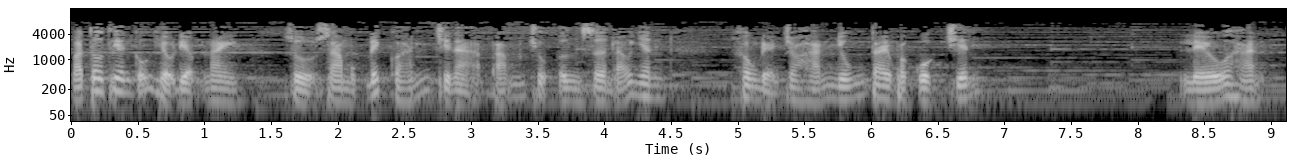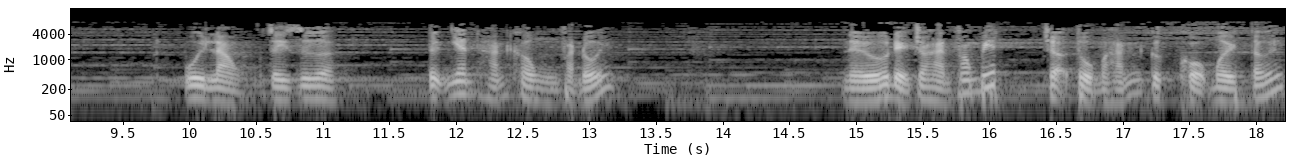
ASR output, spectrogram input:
mà Tô Thiên cũng hiểu điểm này, dù sao mục đích của hắn chỉ là bám trụ ưng sơn lão nhân, không để cho hắn nhúng tay vào cuộc chiến. Nếu hắn vui lòng dây dưa, tự nhiên hắn không phản đối. Nếu để cho Hàn Phong biết, trợ thủ mà hắn cực khổ mời tới,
